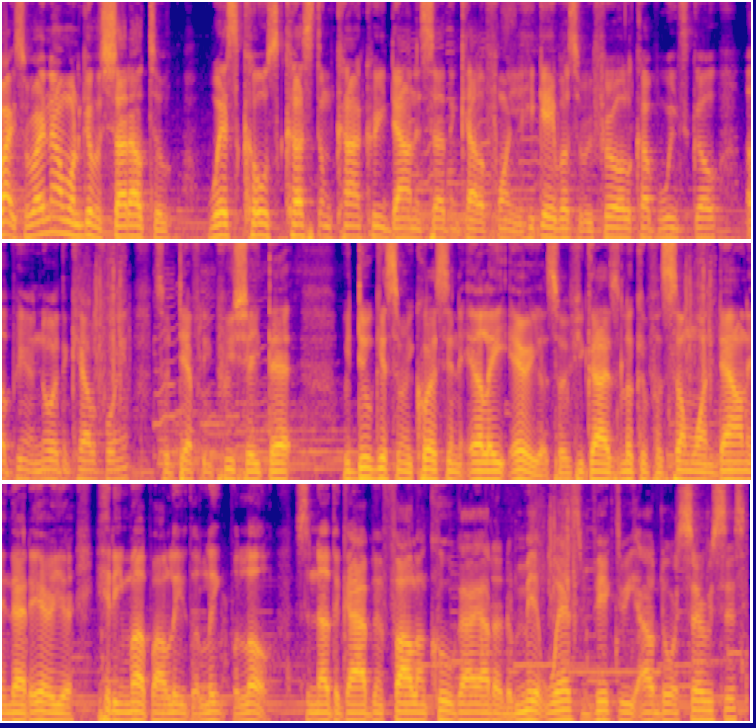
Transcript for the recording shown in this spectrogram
All right, so right now I want to give a shout out to West Coast Custom Concrete down in Southern California. He gave us a referral a couple weeks ago up here in Northern California, so definitely appreciate that. We do get some requests in the LA area, so if you guys are looking for someone down in that area, hit him up. I'll leave the link below. It's another guy I've been following, cool guy out of the Midwest, Victory Outdoor Services.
